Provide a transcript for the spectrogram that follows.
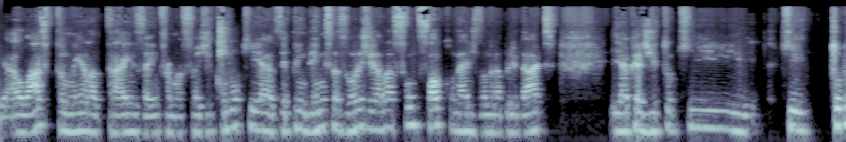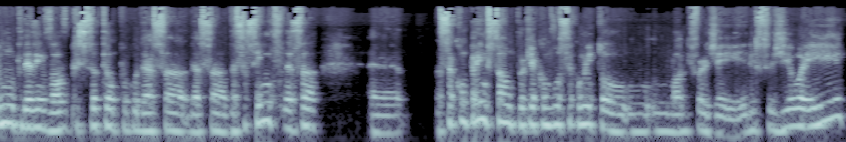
e a OWASP também ela traz aí informações de como que as dependências hoje elas são foco, né, de vulnerabilidades, e acredito que que todo mundo que desenvolve precisa ter um pouco dessa dessa dessa ciência, dessa, eh, dessa compreensão, porque como você comentou, o o Log4j, ele surgiu aí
